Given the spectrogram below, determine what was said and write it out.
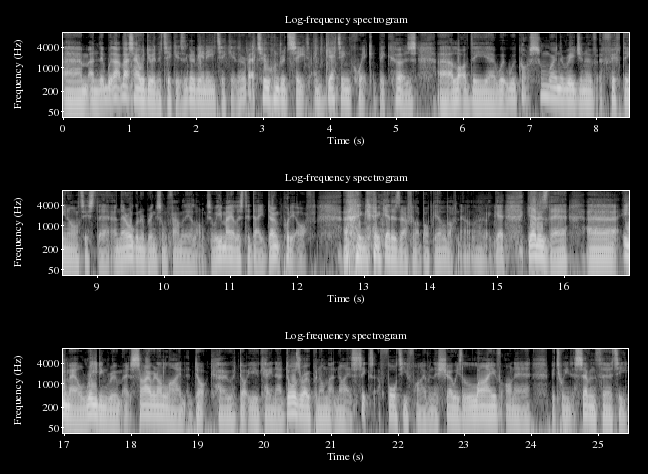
Um, and that, that's how we're doing the tickets. There's going to be an e-ticket. There are about 200 seats and get in quick because uh, a lot of the, uh, we, have got somewhere in the region of 15 artists there and they're all going to bring some family along. So email us today. Don't put it off. Uh, get us there. I feel like Bob Geldof now. Get, get us there. Uh, email readingroom at sirenonline.co.uk. Now, doors are open on that night at 6.40 and the show is live on air between 7.30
